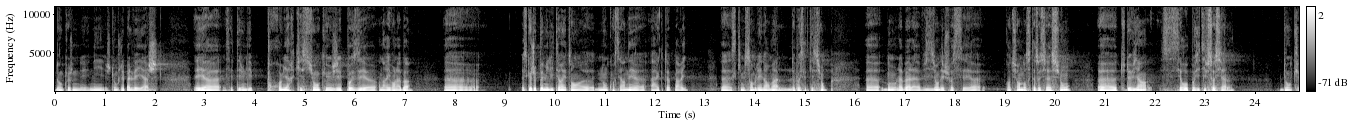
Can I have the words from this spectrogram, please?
Donc, donc, je n'ai pas le VIH. Et euh, c'était l'une des premières questions que j'ai posées euh, en arrivant là-bas. Euh, Est-ce que je peux militer en étant non concerné à ACT UP Paris? Ce qui me semblait normal de poser cette question. Bon, là-bas, la vision des choses, c'est quand tu entres dans cette association, tu deviens séropositif social. Donc,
